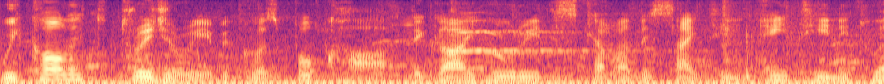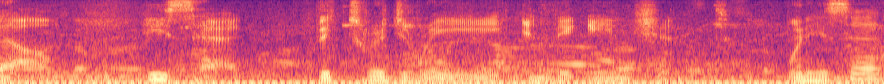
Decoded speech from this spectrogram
We call it treasury because Burckhardt, the guy who rediscovered the site in 1812, he said the treasury in the ancient. When he said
